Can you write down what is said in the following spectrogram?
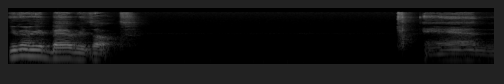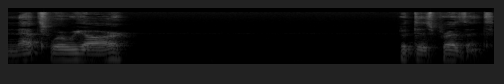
you're going to get bad results. And that's where we are with this presidency.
